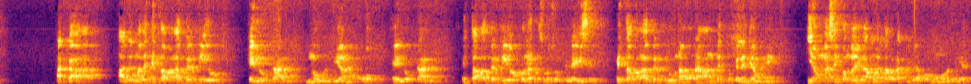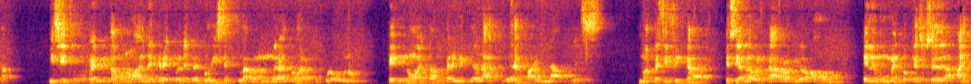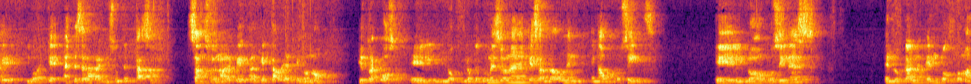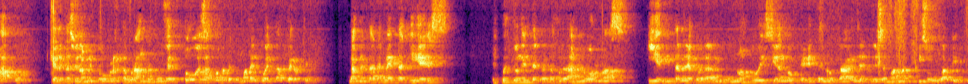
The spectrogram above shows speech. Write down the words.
Acá además de que estaban advertidos, el local, no el piano, ojo, el local, estaba advertido con la resolución que le hice. Estaban advertidos una hora antes porque les llamé. Y aún así, cuando llegamos, estaba la actividad como no debería estar. Insisto, remitámonos al decreto. El decreto dice claro, en el numeral 2 del artículo 1, que no están permitidas las actividades bailables. No especifica que si al lado del carro, arriba, abajo, no. en el momento que eso se da, hay que, digo, hay que, hay que hacer la revisión del caso, sancionar al que, al que cabe y al que no, no. Y otra cosa, lo, lo, que tú mencionas es que se han dado en, en autocines. los autocines, el local es un poquito más apto que el estacionamiento de un restaurante. Entonces, todas esas cosas que tomar en cuenta, pero que lamentablemente aquí es, es cuestión de interpretación de las normas y evitar el juego No estoy diciendo que este local de fin de semana quiso jugar vivo.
